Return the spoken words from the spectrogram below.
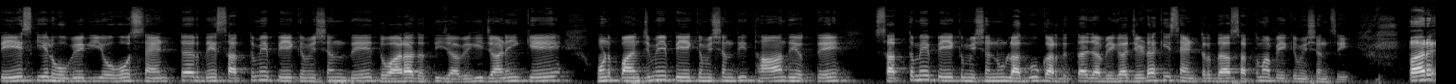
ਪੇ ਸਕੇਲ ਹੋਵੇਗੀ, ਉਹ ਸੈਂਟਰ ਦੇ 7ਵੇਂ ਪੇ ਕਮਿਸ਼ਨ ਦੇ ਦੁਆਰਾ ਦਿੱਤੀ ਜਾਵੇਗੀ, ਜਾਣੀ ਕਿ ਹੁਣ 5ਵੇਂ ਪੇ ਕਮਿਸ਼ਨ ਦੀ ਥਾਂ ਦੇ ਉੱਤੇ ਸੱਤਵੇਂ ਪੇ ਕਮਿਸ਼ਨ ਨੂੰ ਲਾਗੂ ਕਰ ਦਿੱਤਾ ਜਾਵੇਗਾ, ਜਿਹੜਾ ਕਿ ਸੈਂਟਰ ਦਾ ਸੱਤਵਾਂ ਪੇ ਕਮਿਸ਼ਨ ਸੀ। ਪਰ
